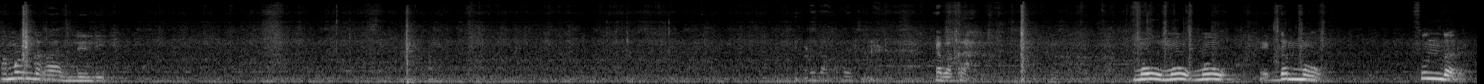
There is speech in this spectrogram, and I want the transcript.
खमंग भाजलेली हे बघा. मऊ मऊ मऊ. एकदम मऊ. सुंदर.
